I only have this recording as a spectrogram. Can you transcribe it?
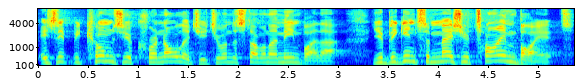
is it becomes your chronology. Do you understand what I mean by that? You begin to measure time by it.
